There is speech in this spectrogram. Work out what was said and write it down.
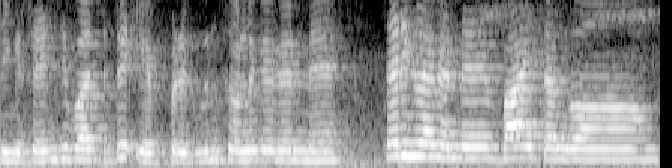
நீங்கள் செஞ்சு பார்த்துட்டு எப்படி இருக்குதுன்னு சொல்லுங்கள் கண்ணு. சரிங்களா கண்ணு? பாய் தங்கம்.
